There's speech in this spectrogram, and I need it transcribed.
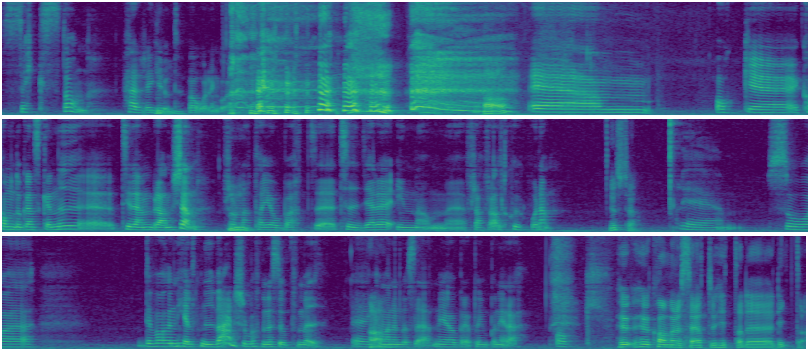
16. Herregud mm. vad åren går. ja. ehm, och eh, kom då ganska ny eh, till den branschen. Från mm. att ha jobbat eh, tidigare inom framförallt sjukvården. Just det. Ehm, så det var en helt ny värld som öppnades upp för mig. Kan ja. man ändå säga när jag började på Imponera. Och... Hur, hur kommer det sig att du hittade dit då?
